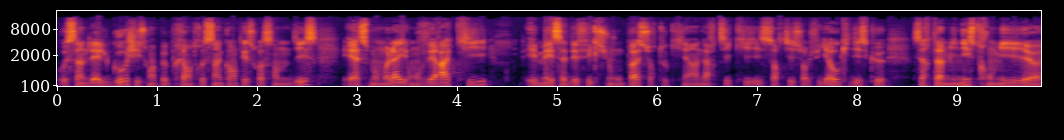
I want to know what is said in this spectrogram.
Au sein de l'aile gauche, ils sont à peu près entre 50 et 70. Et à ce moment-là, on verra qui aimer sa défection ou pas, surtout qu'il y a un article qui est sorti sur le Figaro qui dit que certains ministres ont mis euh,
